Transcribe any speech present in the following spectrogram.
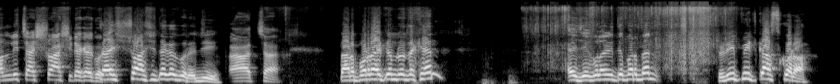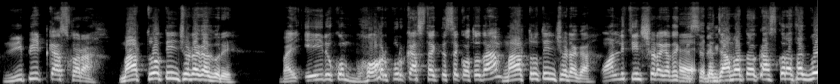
অনলি 480 টাকা করে? চারশো আশি টাকা করে জি। আচ্ছা। তারপর আইটেমটা দেখেন। এই যেগুলো নিতে পারবেন রিপিট কাজ করা। রিপিট কাজ করা। মাত্র তিনশো টাকা করে। ভাই এইরকম ভরপুর কাজ থাকতেছে কত দাম? মাত্র তিনশো টাকা। অনলি 300 টাকা হ্যাঁ, থাকতেছে এটা জামাতেও কাজ করা থাকবে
